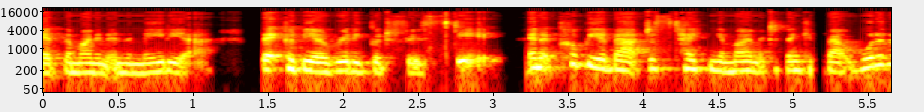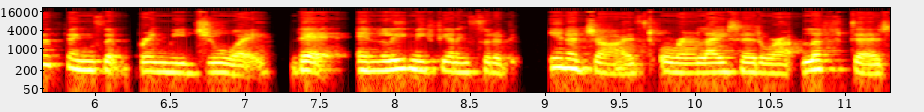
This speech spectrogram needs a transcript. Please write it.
at the moment in the media, that could be a really good first step. And it could be about just taking a moment to think about what are the things that bring me joy that and leave me feeling sort of energized or related or uplifted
